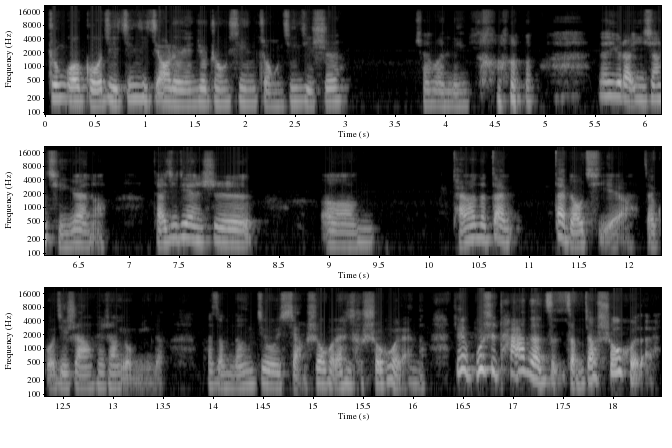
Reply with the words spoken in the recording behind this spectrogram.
中国国际经济交流研究中心总经济师，陈文林，那有点一厢情愿呢。台积电是，嗯，台湾的代代表企业啊，在国际上非常有名的，他怎么能就想收回来就收回来呢？这不是他的，怎怎么叫收回来？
